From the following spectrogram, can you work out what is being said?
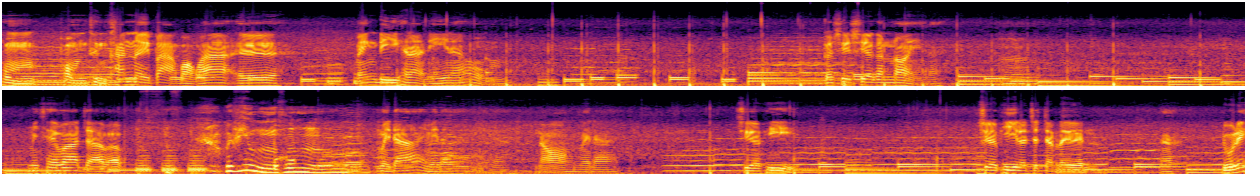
ผมผมถึงขั้นเนยปากบอกว่า เออ แม่งดีขนาดนี้นะผม ก็เชื่อเชื่อกันหน่อยนะไม่ใช่ว่าจะแบบเฮ้ยพี่มงโมไม่ได้ไม่ได้ไม่ได้ น้องไม่ได้ เชื่อพี่ เชื่อพี่เราจะเจริญนะดูดิ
